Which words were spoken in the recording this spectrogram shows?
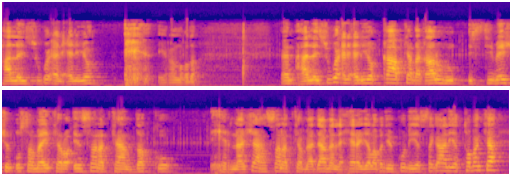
ha laysugu celceliyo. Noqdo. Ha laysugu celceliyo qaabka dhaqaaluhu estimation u sameyn karo in sanadkan dadku xirnaanshaha sanadka maadaama la xirayo labadii kun iyo sagaal iyo tobanka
